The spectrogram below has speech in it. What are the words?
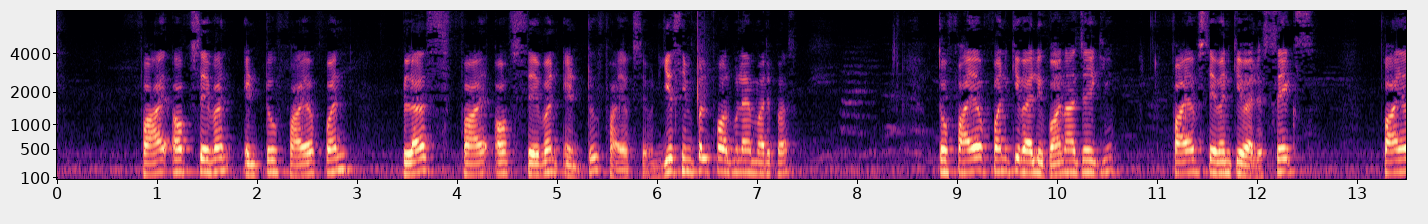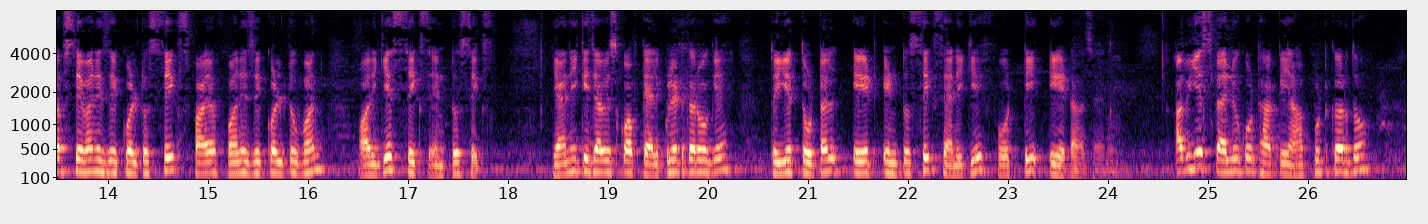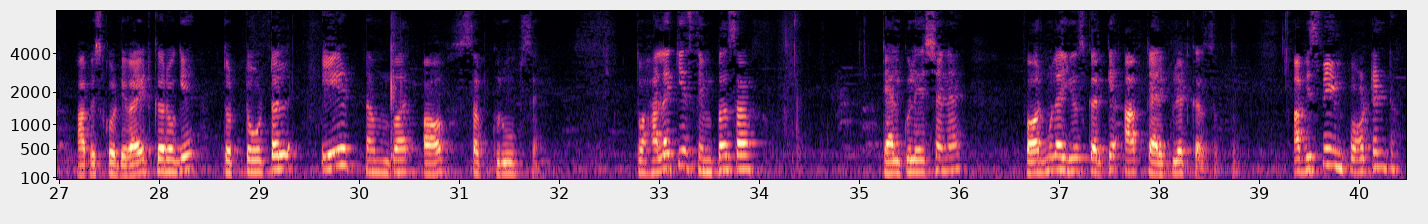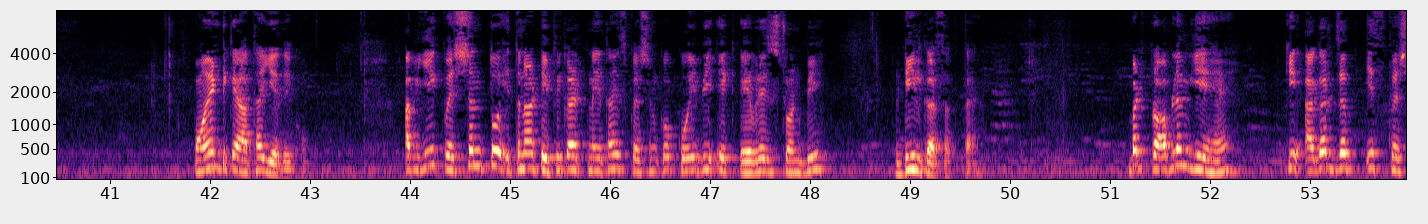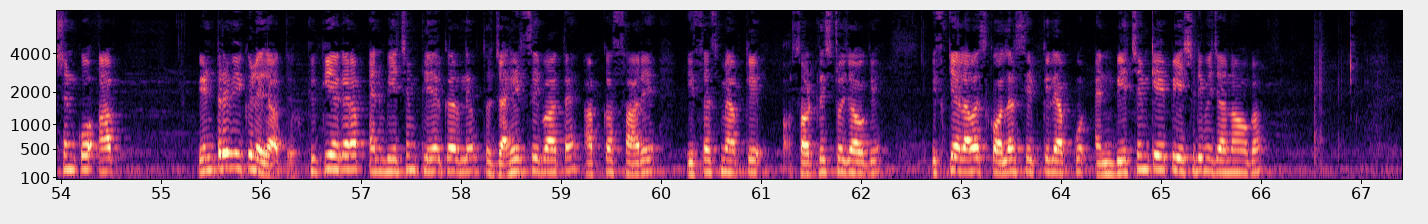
phi of seven into phi of one plus phi of seven into phi of seven. ये सिंपल फॉर्मूला है हमारे पास। तो फाइव ऑफ़ वन की वैल्यू वन आ जाएगी, फाइव ऑफ़ सेवन की value six, phi of seven is equal to six, phi of one is equal to one, और ये सिक्स इंटू सिक्स। यानी कि जब इसको आप कैलकुलेट करोगे तो ये टोटल एट इंटू सिक्स, यानी कि फोर्टी एट आ जाएगा। अब ये इस वैल्यू को उठा के यहाँ पुट कर दो। आप इसको डिवाइड करोगे तो total eight number of subgroups हैं। तो हालाँकि सिंपल सा कैलकुलेशन है, फॉर्मूला यूज़ करके आप कैलकुलेट कर सकते हो। अब इसमें इंपॉर्टेंट पॉइंट क्या था, ये देखो। अब ये क्वेश्चन तो इतना डिफ़िकल्ट नहीं था, इस क्वेश्चन को कोई भी एक एवरेज स्टूडेंट भी डील कर सकता है। बट प्रॉब्लम ये है कि अगर जब इस क्वेश्चन को आप इंटरव्यू को ले जाते हो, क्योंकि अगर आप एनबीएचएम क्लियर कर ले तो ज़ाहिर सी बात है, आपका सारे रिसर्च में आपके शॉर्टलिस्ट हो जाओगे। इसके अलावा स्कॉलरशिप के लिए आपको एनबीएचएम के पीएचडी में जाना होगा।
